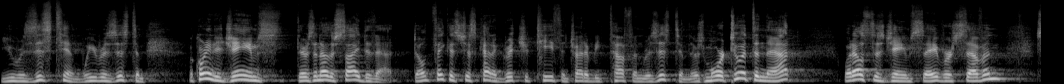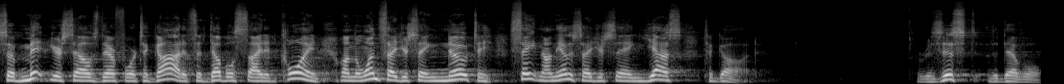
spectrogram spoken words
You resist him. We resist him. According to James, there's another side to that. Don't think it's just kind of grit your teeth and try to be tough and resist him. There's more to it than that. What else does James say? Verse 7 Submit yourselves, therefore, to God. It's a double sided coin. On the one side, you're saying no to Satan. On the other side, you're saying yes to God. Resist the devil,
